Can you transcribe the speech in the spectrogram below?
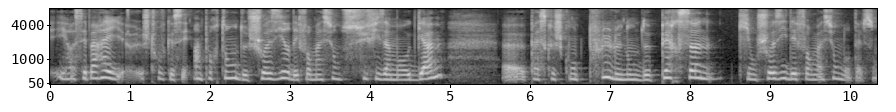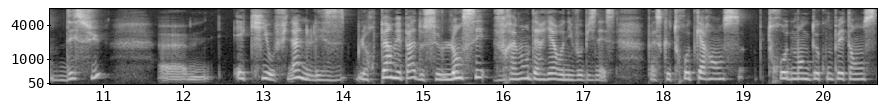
et c'est pareil, je trouve que c'est important de choisir des formations suffisamment haut de gamme parce que je compte plus le nombre de personnes qui ont choisi des formations dont elles sont déçues et qui au final ne les, leur permet pas de se lancer vraiment derrière au niveau business. Parce que trop de carences, trop de manque de compétences,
